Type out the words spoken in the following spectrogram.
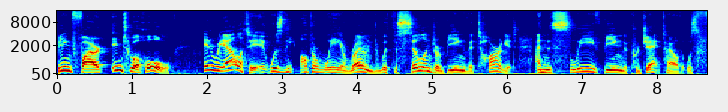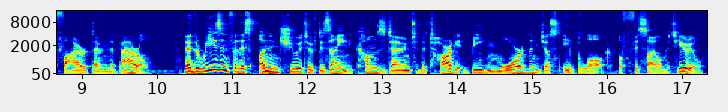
being fired into a hole in reality, it was the other way around, with the cylinder being the target and the sleeve being the projectile that was fired down the barrel. Now, the reason for this unintuitive design comes down to the target being more than just a block of fissile material,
